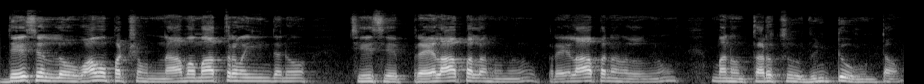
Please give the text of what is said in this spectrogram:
దేశంలో వామపక్షం నామమాత్రమైందనో చేసే ప్రేలాపలను ప్రేలాపనలను మనం తరచూ వింటూ ఉంటాం.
